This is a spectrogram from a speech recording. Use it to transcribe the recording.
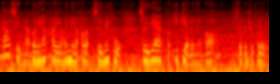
290 นะ ตัวนี้ถ้าใครยังไม่มีแล้วก็แบบซื้อไม่ถูก ซื้อแยกแบบขี้เกียจอะไรเงี้ยก็ซื้อเป็นชุดไปเลย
